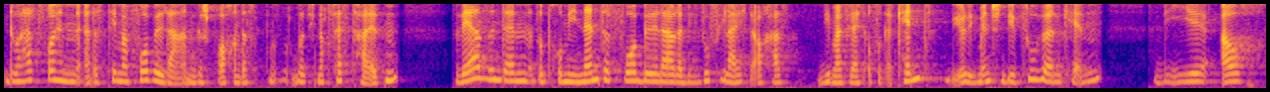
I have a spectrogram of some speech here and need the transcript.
Du hast vorhin äh, das Thema Vorbilder angesprochen, das wollte ich noch festhalten. Wer sind denn so prominente Vorbilder oder die du vielleicht auch hast, die man vielleicht auch sogar kennt, die, die Menschen, die zuhören, kennen, die auch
